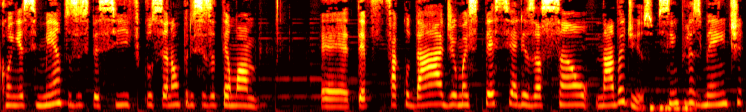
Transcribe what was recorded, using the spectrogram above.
conhecimentos específicos, você não precisa ter uma é, ter faculdade, uma especialização, nada disso. Simplesmente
